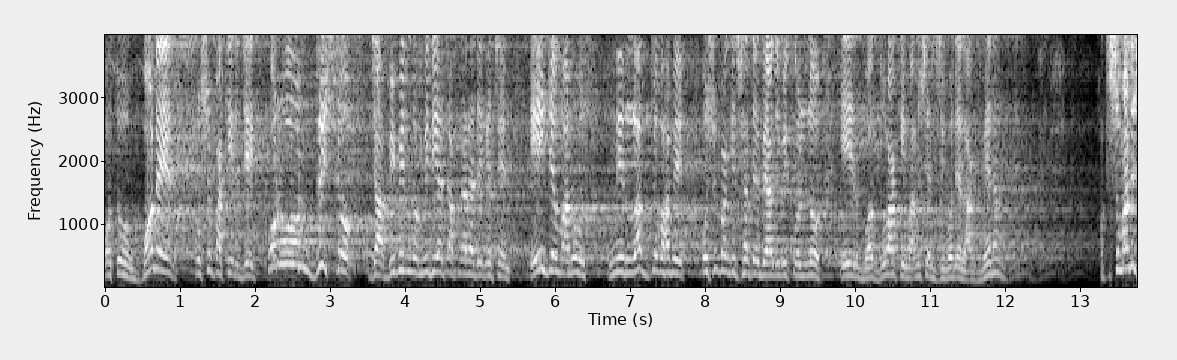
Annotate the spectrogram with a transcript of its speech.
কত বনের পশু পাখির যে করুণ দৃশ্য যা বিভিন্ন মিডিয়াতে আপনারা দেখেছেন, এই যে মানুষ নির্লজ্জভাবে পশু পাখির সাথে বেয়াদবি করল, এর বদোয়া কি মানুষের জীবনে লাগবে না? অথচ মানুষ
